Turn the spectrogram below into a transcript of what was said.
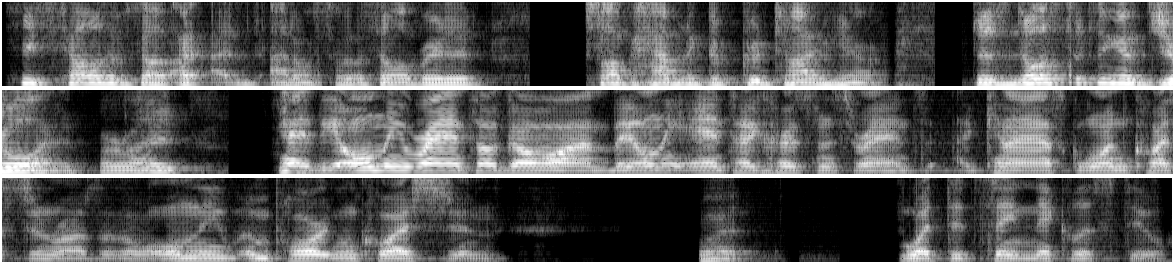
He tells himself, "I I, I don't celebrate it. Stop having a good, time here. There's no such thing as joy. All right." Okay, the only rant I'll go on, the only anti-Christmas rant. Can I ask one question, Raza? The only important question: What? What did Saint Nicholas do?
